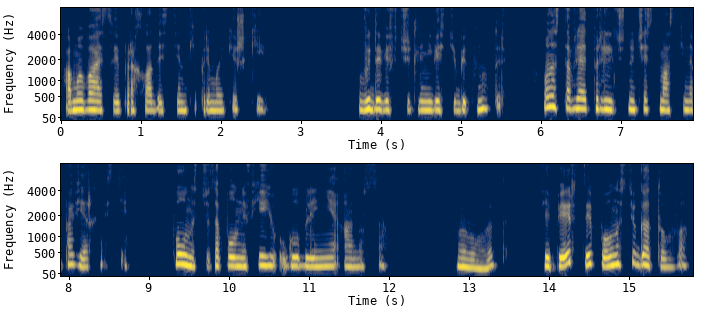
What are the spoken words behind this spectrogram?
омывая своей прохладой стенки прямой кишки. Выдавив чуть ли не весь тюбик внутрь, он оставляет приличную часть маски на поверхности, полностью заполнив ею углубление ануса. «Вот, теперь ты полностью готова», –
